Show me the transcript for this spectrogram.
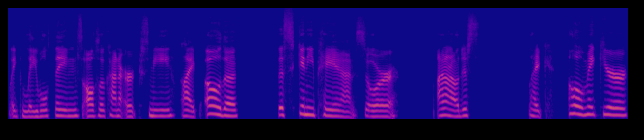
like label things also kind of irks me. Like, oh, the, the skinny pants or I don't know, just like, oh, make your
